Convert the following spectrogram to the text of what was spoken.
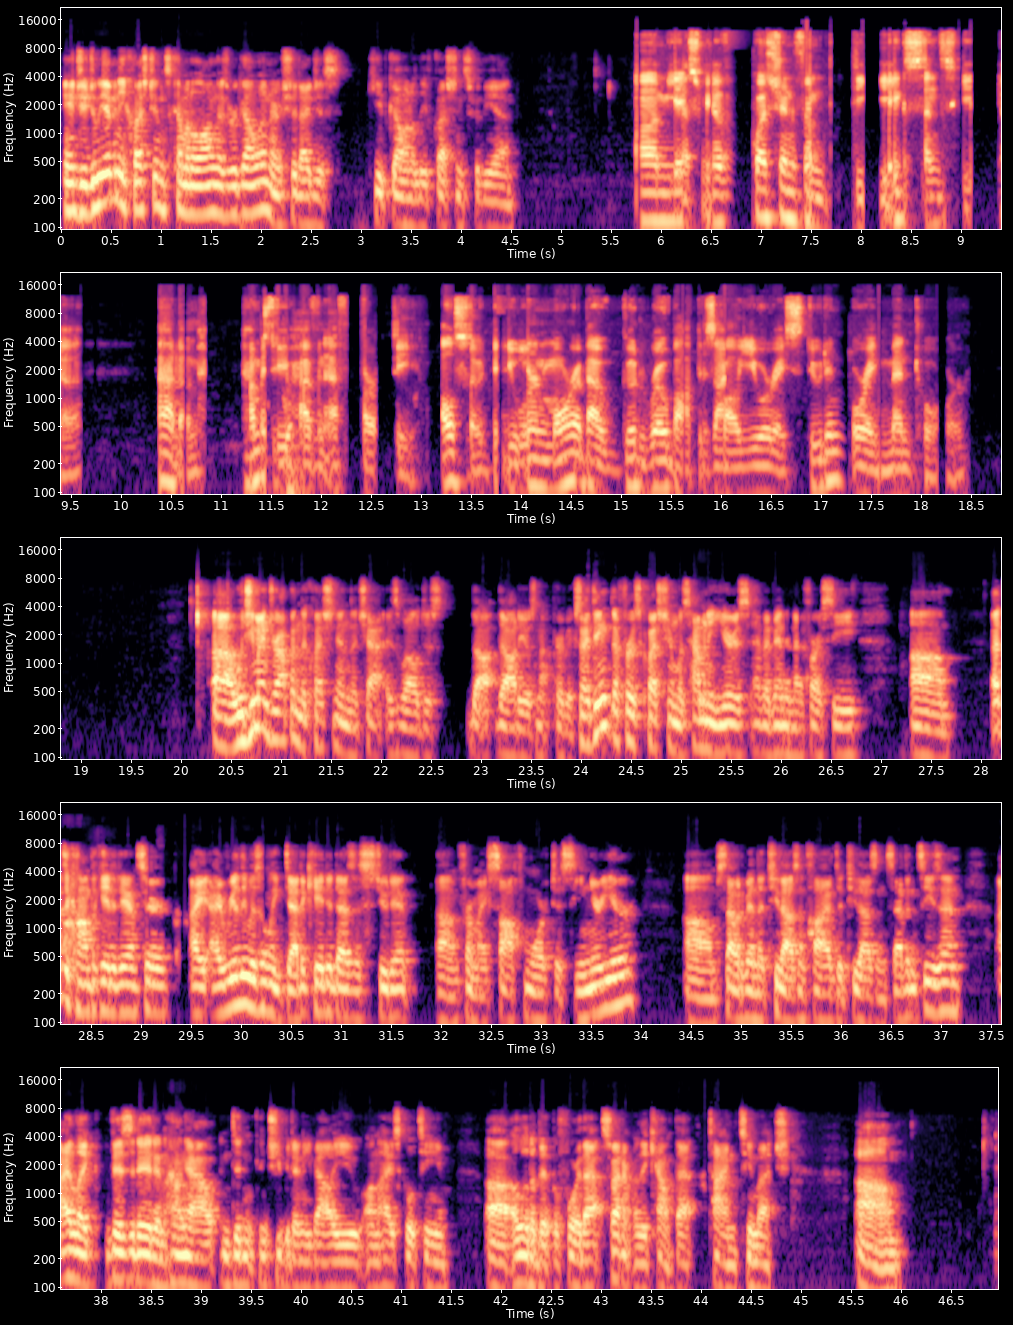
Andrew, do we have any questions coming along as we're going, or should I just keep going and leave questions for the end? Um, yes, we have a question from Diego Sensky. Uh, Adam, how much do you have in FRC? Also, did you learn more about good robot design while you were a student or a mentor? Uh, would you mind dropping the question in the chat as well? Just the, the audio is not perfect. So I think the first question was how many years have I been in FRC? Um, that's a complicated answer. I, I really was only dedicated as a student um, from my sophomore to senior year. Um, so that would have been the 2005 to 2007 season. I like visited and hung out and didn't contribute any value on the high school team uh, a little bit before that. So I don't really count that time too much. Um,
